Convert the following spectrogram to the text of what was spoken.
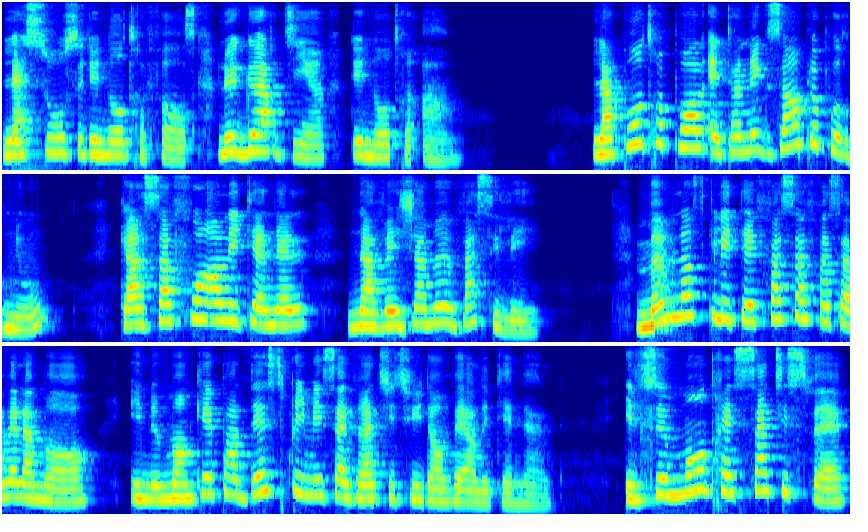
la source de notre force, le gardien de notre âme. L'apôtre Paul est un exemple pour nous, car sa foi en l'Éternel n'avait jamais vacillé. Même lorsqu'il était face à face avec la mort, il ne manquait pas d'exprimer sa gratitude envers l'Éternel. Il se montrait satisfait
